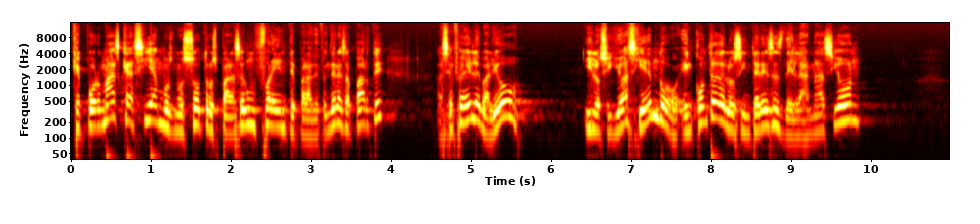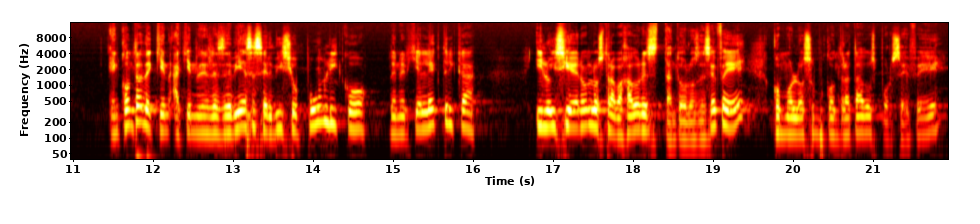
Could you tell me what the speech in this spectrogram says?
Que por más que hacíamos nosotros para hacer un frente, para defender esa parte, a CFE le valió. Y lo siguió haciendo en contra de los intereses de la nación en contra de quien, a quienes les debía ese servicio público de energía eléctrica. Y lo hicieron los trabajadores, tanto los de CFE como los subcontratados por CFE.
